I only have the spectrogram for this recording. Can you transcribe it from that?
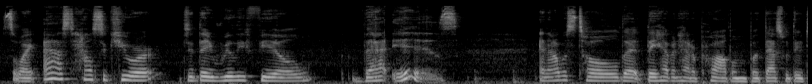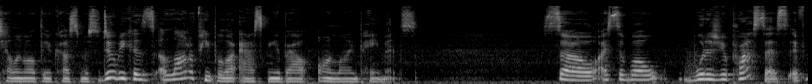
So I asked how secure did they really feel that is? And I was told that they haven't had a problem, but that's what they're telling all their customers to do because a lot of people are asking about online payments. So I said, "Well, what is your process? If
